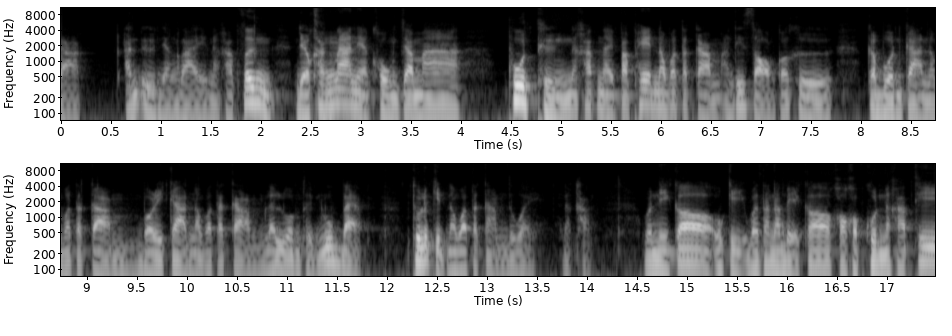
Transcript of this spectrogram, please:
จากอันอื่นอย่างไรนะครับ ซึ่งเดี๋ยวครั้งหน้าเนี่ยคงจะมาพูดถึงนะครับในประเภทนวัตกรรม อันที่ 2 ก็คือกระบวนการนวัตกรรม บริการนวัตกรรม และรวมถึงรูปแบบธุรกิจนวัตกรรมด้วยนะครับ วันนี้ก็โอกิวัตนาเบะก็ขอขอบคุณนะครับที่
